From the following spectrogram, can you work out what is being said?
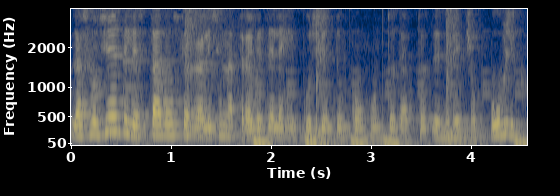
Las funciones del Estado se realizan a través de la ejecución de un conjunto de actos de derecho público,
